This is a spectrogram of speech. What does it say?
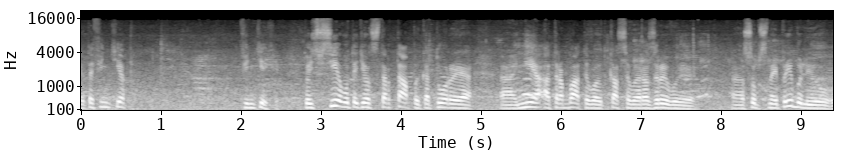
Это финтех. Финтехи. То есть все вот эти вот стартапы, которые э, не отрабатывают кассовые разрывы э, собственной прибылью,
